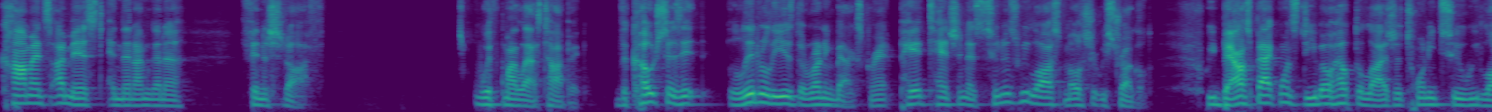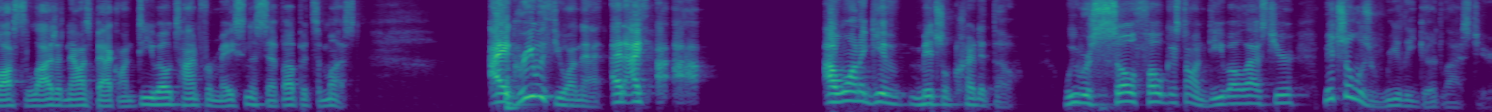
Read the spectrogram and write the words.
comments I missed, and then I'm gonna finish it off with my last topic. The coach says it literally is the running backs, Grant. Pay attention. As soon as we lost Mostert, we struggled. We bounced back once Deebo helped Elijah. 22. We lost Elijah. Now it's back on Deebo. Time for Mason to step up. It's a must. I agree with you on that. And I I, I want to give Mitchell credit though. We were so focused on Deebo last year. Mitchell was really good last year.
